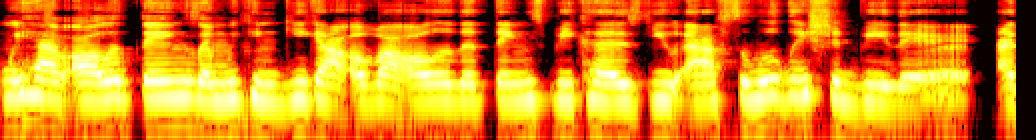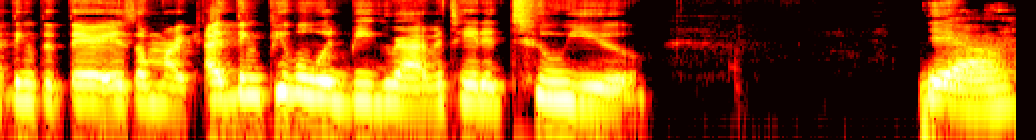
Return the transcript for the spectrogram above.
we have all the things and we can geek out about all of the things because you absolutely should be there i think that there is a mark i think people would be gravitated to you Yeah,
